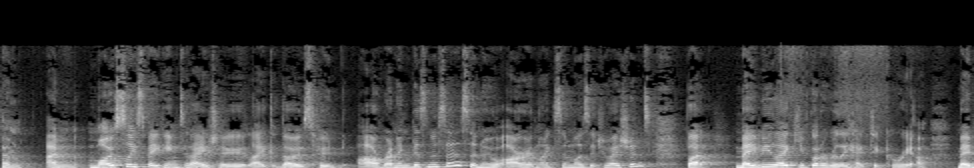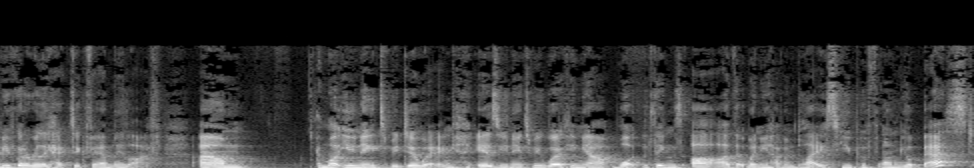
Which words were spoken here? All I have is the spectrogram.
um, I'm mostly speaking today to like those who are running businesses and who are in like similar situations, but maybe like you've got a really hectic career, maybe you've got a really hectic family life. Um, and what you need to be doing is you need to be working out what the things are that when you have in place, you perform your best,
